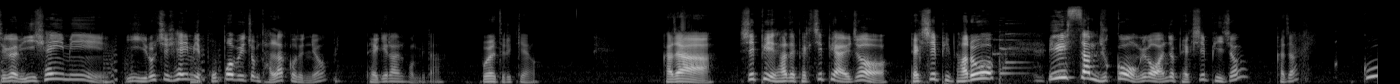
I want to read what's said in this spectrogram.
지금 이 쉐임이 이 이로치 쉐임이 보법이 좀 달랐거든요. 100이라는 겁니다. 보여드릴게요. 가자. CP 다들 100CP 알죠? 100CP 바로 1360 이거 완전 110P죠? 가자. 고.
